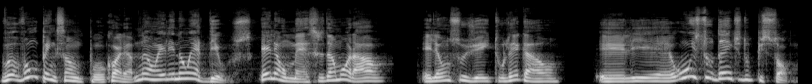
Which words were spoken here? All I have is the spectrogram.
vamos pensar um pouco, olha, não, ele não é Deus. Ele é um mestre da moral, ele é um sujeito legal, ele é um estudante do PSOL,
